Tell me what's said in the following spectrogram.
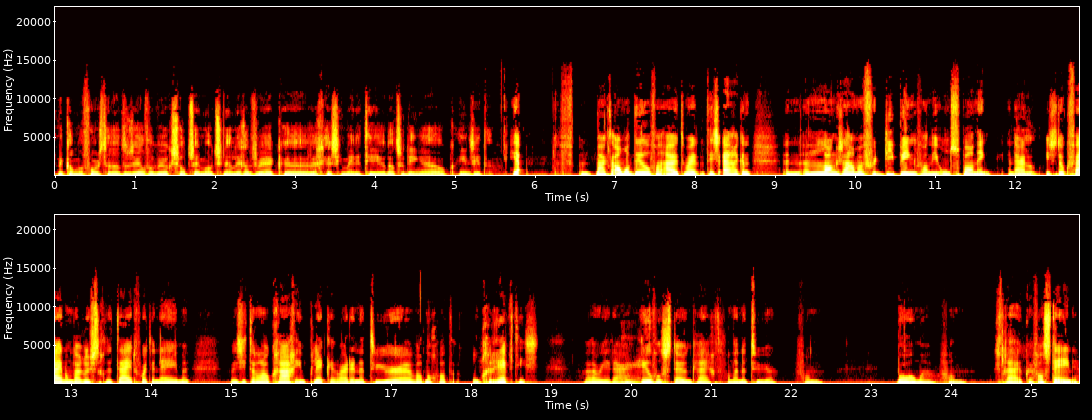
En ik kan me voorstellen dat er dus heel veel workshops, emotioneel lichaamswerk, eh, regressie, mediteren, dat soort dingen ook in zitten. Het maakt er allemaal deel van uit. Maar het is eigenlijk een, een, een langzame verdieping van die ontspanning. En daar Ja. is het ook fijn om daar rustig de tijd voor te nemen. We zitten dan ook graag in plekken waar de natuur eh, wat nog wat ongerept is. Waardoor je daar heel veel steun krijgt van de natuur. Van bomen, van struiken, van stenen.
